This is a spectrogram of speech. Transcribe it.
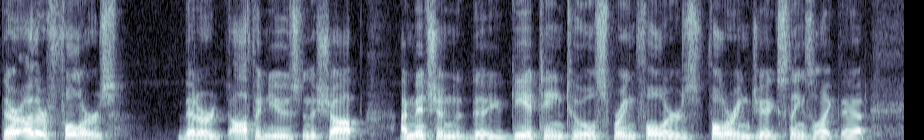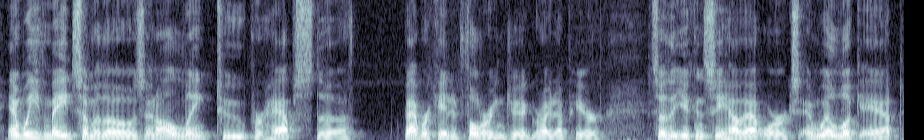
There are other fullers that are often used in the shop I mentioned the guillotine tools, spring fullers, fullering jigs, things like that. And we've made some of those, and I'll link to perhaps the fabricated fullering jig right up here so that you can see how that works. And we'll look at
